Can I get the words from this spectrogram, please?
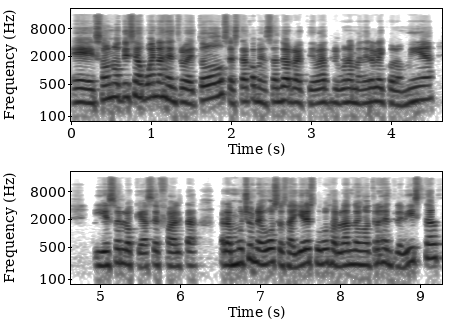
eh, son noticias buenas dentro de todo, se está comenzando a reactivar de alguna manera la economía y eso es lo que hace falta para muchos negocios. Ayer estuvimos hablando en otras entrevistas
